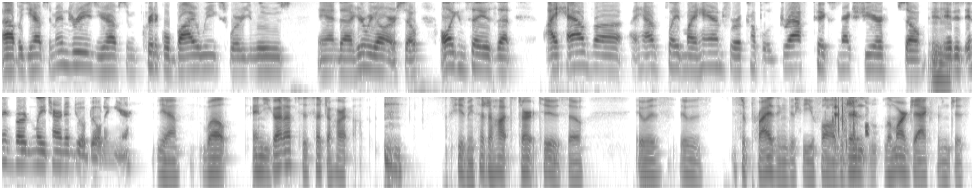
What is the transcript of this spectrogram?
uh, but you have some injuries, you have some critical bye weeks where you lose, and uh, here we are. So all I can say is that I have uh, I have played my hand for a couple of draft picks next year, so Mhm. it, it is inadvertently turned into a building year. Yeah. Well, and you got up to such a hot, excuse me, such a hot start too. So it was it was surprising to see you fall. But then Lamar Jackson just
